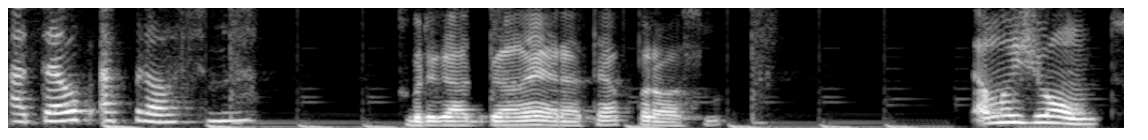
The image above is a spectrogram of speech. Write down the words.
Até a próxima. Obrigado, galera. Até a próxima. Tamo junto.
